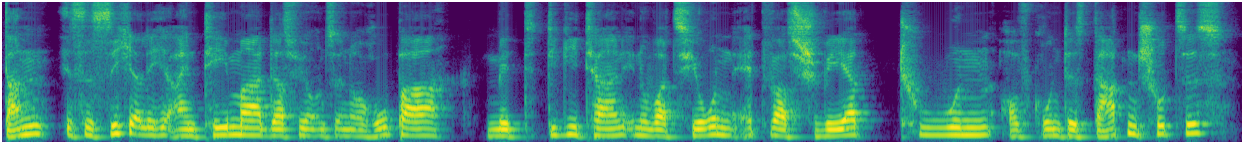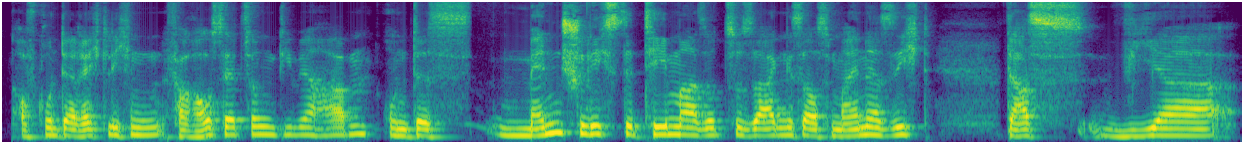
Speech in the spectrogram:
Dann ist es sicherlich ein Thema, dass wir uns in Europa mit digitalen Innovationen etwas schwer tun aufgrund des Datenschutzes, aufgrund der rechtlichen Voraussetzungen, die wir haben. Und das menschlichste Thema sozusagen ist aus meiner Sicht, dass wir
